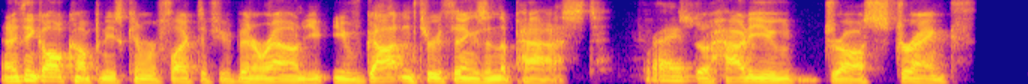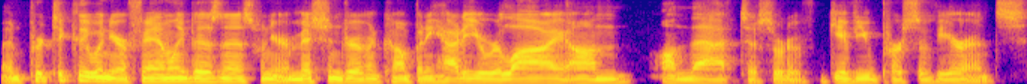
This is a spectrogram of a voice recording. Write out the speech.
and i think all companies can reflect if you've been around you, you've gotten through things in the past. Right. So how do you draw strength? And particularly when you're a family business when you're a mission driven company how do you rely on on that to sort of give you perseverance?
